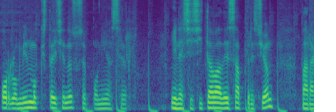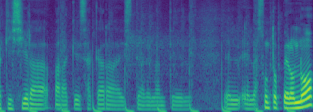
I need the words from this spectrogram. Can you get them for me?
por lo mismo que está diciendo eso, se ponía a hacerlo. Y necesitaba de esa presión para que hiciera, para que sacara este adelante el, asunto. Pero no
